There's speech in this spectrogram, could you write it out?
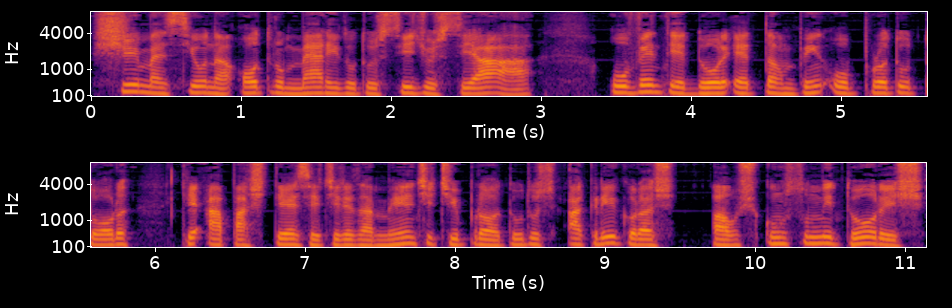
Xi menciona outro mérito dos sítios CAA. O vendedor é também o produtor que abastece diretamente de produtos agrícolas aos consumidores,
